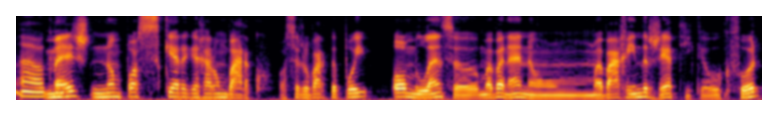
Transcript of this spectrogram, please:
Ah, okay. Mas não posso sequer agarrar um barco, ou seja, o barco de apoio ou me lança uma banana, uma barra energética, ou o que for,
